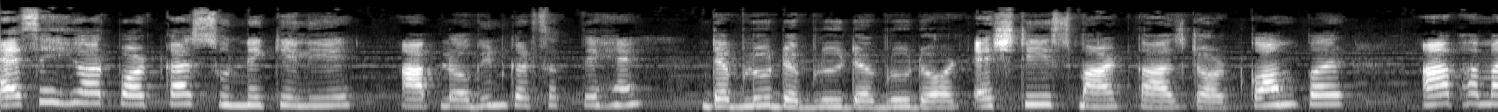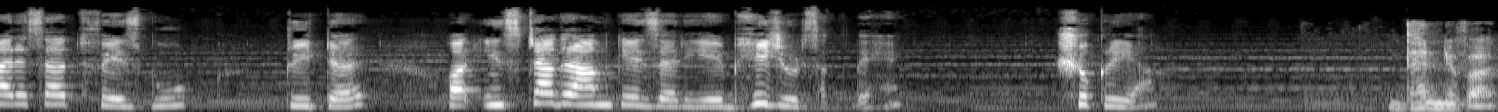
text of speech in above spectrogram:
ऐसे ही और पॉडकास्ट सुनने के लिए आप लॉग इन कर सकते हैं www.htsmartcast.com पर। आप हमारे साथ फेसबुक ट्विटर और इंस्टाग्राम के ज़रिए भी जुड़ सकते हैं। शुक्रिया। धन्यवाद।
